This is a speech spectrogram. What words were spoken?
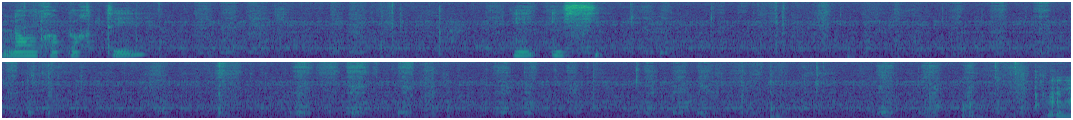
L'ombre portée et ici. Voilà.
